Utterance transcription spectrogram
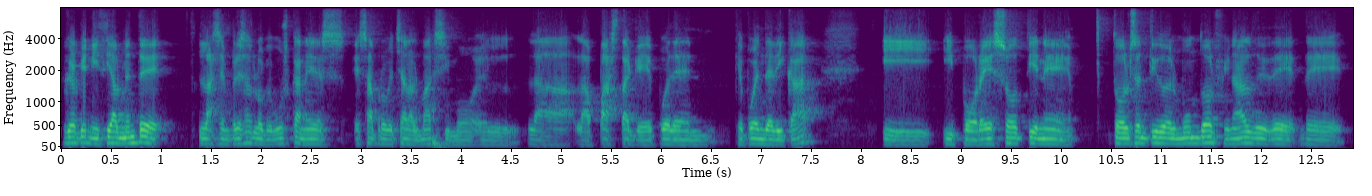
Creo que inicialmente las empresas lo que buscan es, aprovechar al máximo la, pasta que pueden, que pueden dedicar y, por eso tiene todo el sentido del mundo al final de, de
